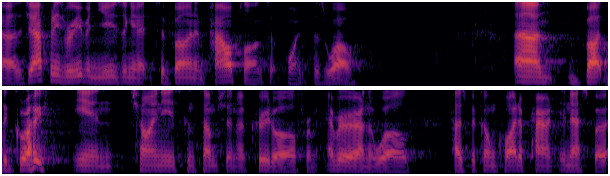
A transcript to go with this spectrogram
Uh, the Japanese were even using it to burn in power plants at points as well. Um, but the growth in Chinese consumption of crude oil from everywhere around the world has become quite apparent in ESPO,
